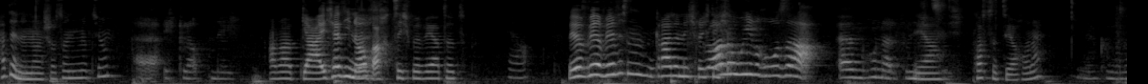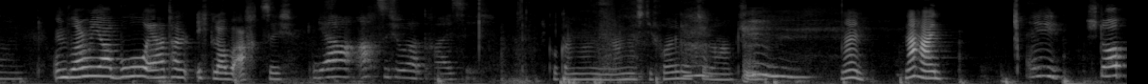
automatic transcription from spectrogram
Hat er eine neue Schussanimation? äh, ich glaube nicht. Aber ja, ich hätte ihn auch 80 bewertet. Ja. Wir, wir, wir wissen gerade nicht richtig. Ruin Rosa, ähm, 150. Ja. Ja. Kostet sie auch, oder? kann sein. Und Warrior Bo, er hat halt, ich glaube, 80. Ja, 80 oder 30. Ich gucke mal, wie lange ist die Folge jetzt überhaupt schon. Nein. Nein. Ey, stopp!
